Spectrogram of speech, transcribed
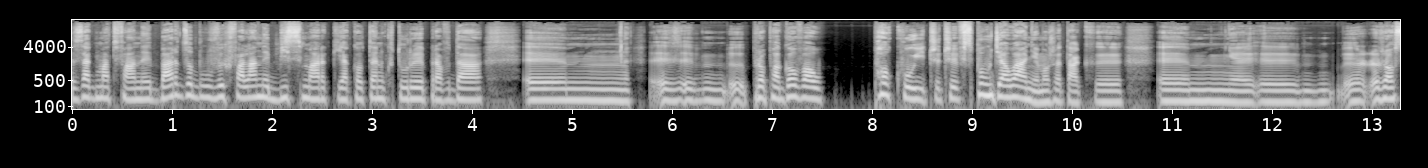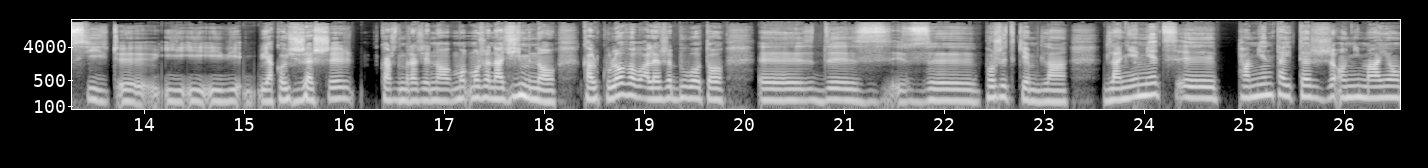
zagmatwany. Bardzo był wychwalany Bismarck jako ten, który, prawda, propagował pokój, czy, czy współdziałanie, może tak, y, y, y, Rosji i, i, jakoś Rzeszy. W każdym razie, no, mo, może na zimno kalkulował, ale że było to y, z, z pożytkiem dla, dla Niemiec. Y, Pamiętaj też, że oni mają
